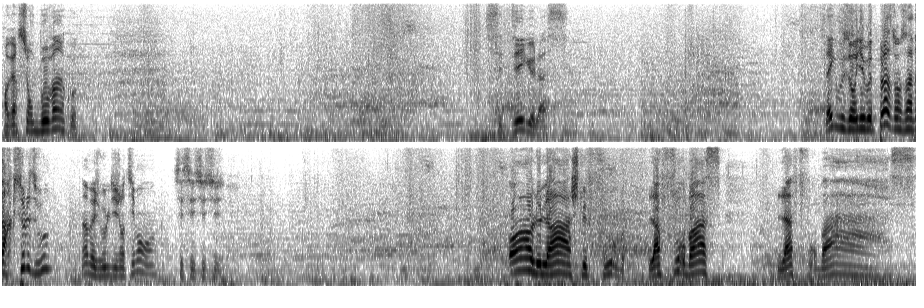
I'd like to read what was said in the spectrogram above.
En version bovin, quoi. C'est dégueulasse. Vous savez que vous auriez votre place dans un Dark Souls, vous? Non, mais je vous le dis gentiment. Hein. C'est, c'est, c'est, Oh, le lâche, le fourbe. La fourbasse. La fourbasse.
